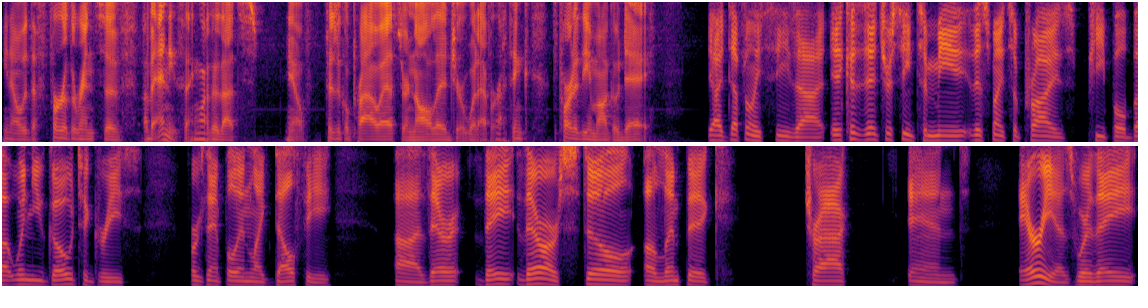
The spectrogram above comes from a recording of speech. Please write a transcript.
you know, the furtherance of of anything, whether that's you know physical prowess or knowledge or whatever. I think it's part of the Imago Dei. Yeah, I definitely see that because it, it's interesting to me. This might surprise people, but when you go to Greece, for example, in like Delphi, uh, there they there are still Olympic track and areas where they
